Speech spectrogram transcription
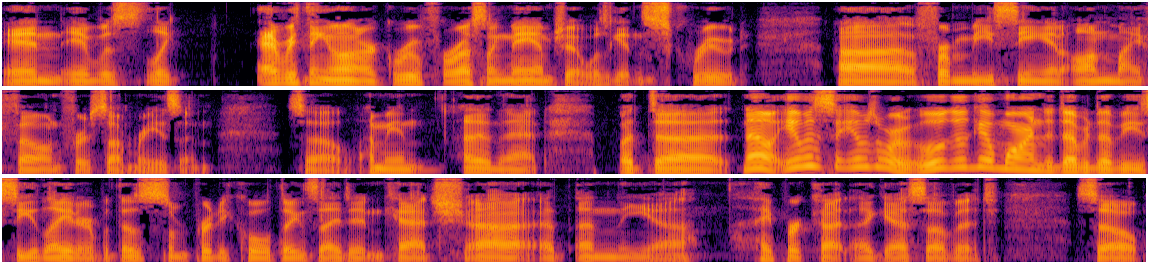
and it was like everything on our group for Wrestling Mayhem show was getting screwed uh, from me seeing it on my phone for some reason. So I mean, other than that, but uh, no, it was it was. We'll, we'll get more into WWDC later, but those are some pretty cool things I didn't catch uh, on the uh, hypercut, I guess, of it. So,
